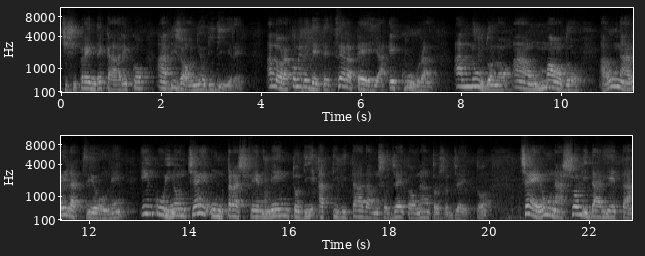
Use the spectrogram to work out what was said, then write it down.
ci si prende carico ha bisogno di dire. Allora, come vedete, terapeia e cura alludono a un modo, a una relazione in cui non c'è un trasferimento di attività da un soggetto a un altro soggetto, c'è una solidarietà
